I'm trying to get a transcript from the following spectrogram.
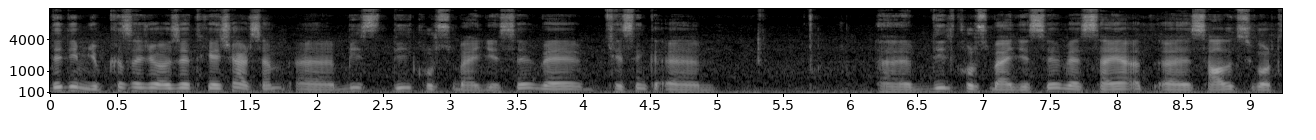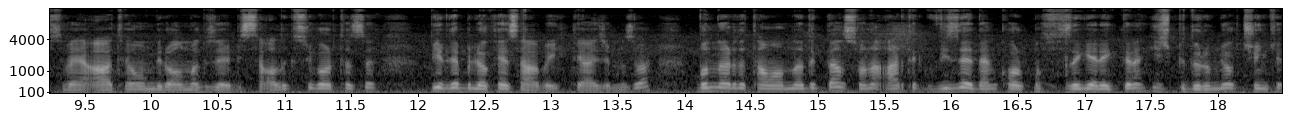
dediğim gibi kısaca özet geçersem e, biz dil kursu belgesi ve kesin e, e, dil kursu belgesi ve seyahat e, sağlık sigortası veya AT11 olmak üzere bir sağlık sigortası bir de blok hesabı ihtiyacımız var. Bunları da tamamladıktan sonra artık vizeden korkmamıza gerektiren hiçbir durum yok. Çünkü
